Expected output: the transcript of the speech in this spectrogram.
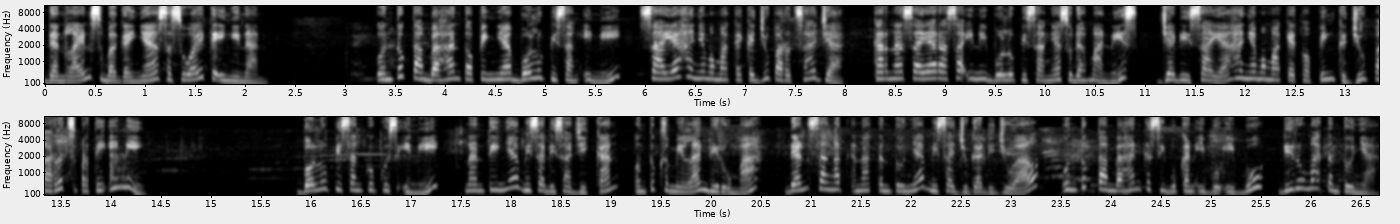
dan lain sebagainya sesuai keinginan. Untuk tambahan toppingnya bolu pisang ini, saya hanya memakai keju parut saja. Karena saya rasa ini bolu pisangnya sudah manis, jadi saya hanya memakai topping keju parut seperti ini. Bolu pisang kukus ini nantinya bisa disajikan untuk cemilan di rumah dan sangat enak tentunya bisa juga dijual untuk tambahan kesibukan ibu-ibu di rumah tentunya.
